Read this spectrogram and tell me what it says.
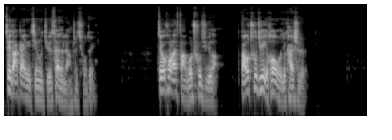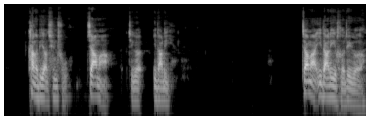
最大概率进入决赛的两支球队。结果后来法国出局了，法国出局以后，我就开始。看得比较清楚，加码这个意大利，加码意大利和这个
